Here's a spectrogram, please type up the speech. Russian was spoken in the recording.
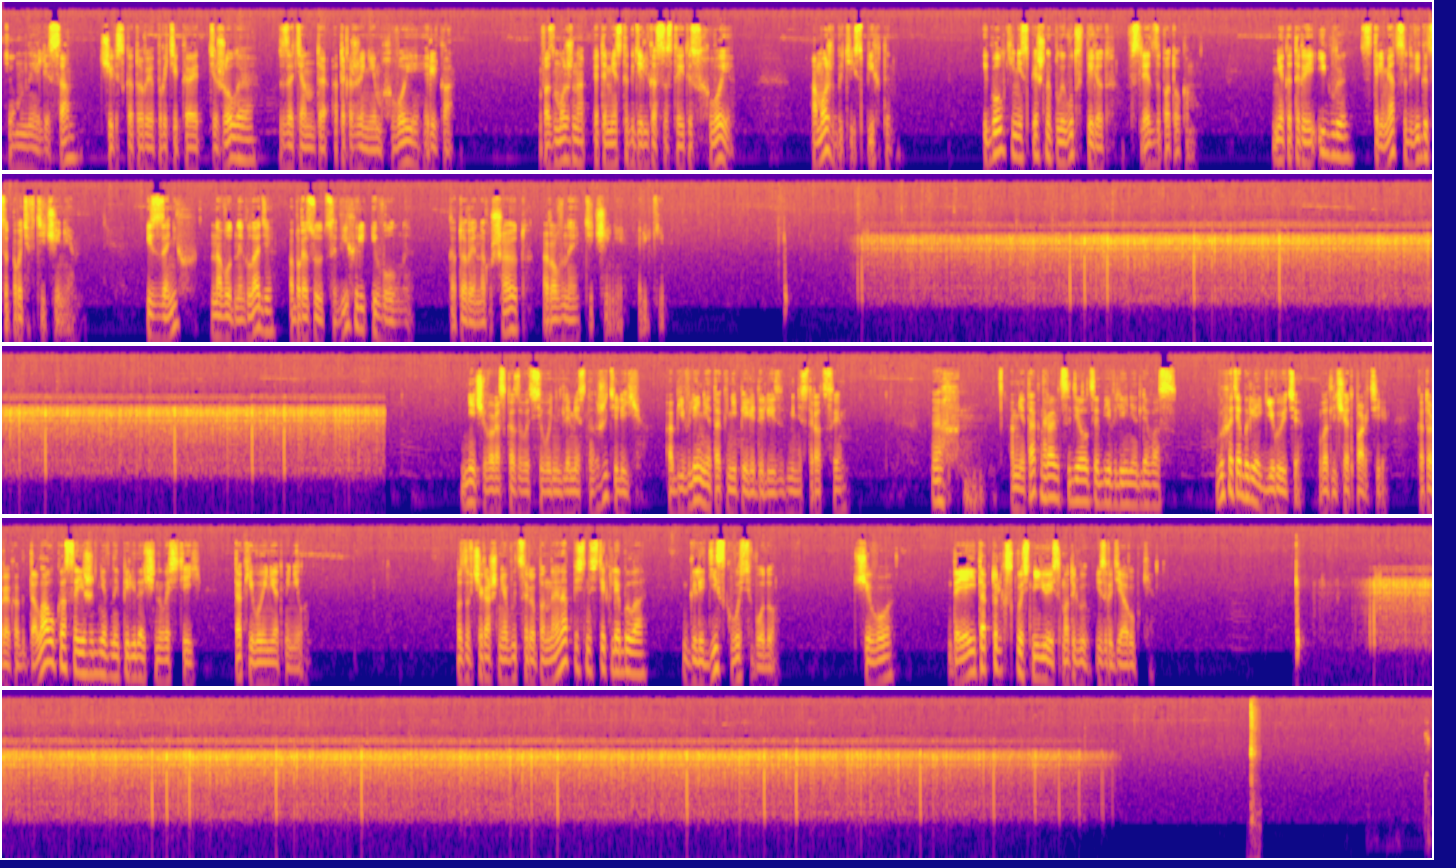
Темные леса, через которые протекает тяжелая, затянутая отражением хвои река. Возможно, это место, где река состоит из хвои, а может быть и из пихты. Иголки неспешно плывут вперед, вслед за потоком. Некоторые иглы стремятся двигаться против течения. Из-за них на водной глади образуются вихри и волны, которые нарушают ровное течение реки. Нечего рассказывать сегодня для местных жителей. Объявления так и не передали из администрации. Эх, а мне так нравится делать объявления для вас. Вы хотя бы реагируете, в отличие от партии, которая как дала указ о ежедневной передаче новостей, так его и не отменила. Позавчерашняя выцарапанная надпись на стекле была «Гляди сквозь воду». Чего? Да я и так только сквозь нее и смотрю из радиорубки.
